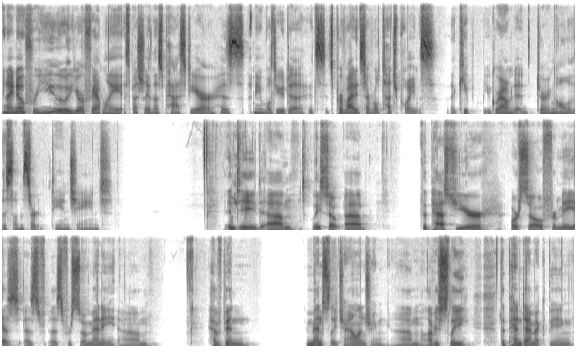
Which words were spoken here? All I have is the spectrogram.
and I know for you, your family, especially in this past year, has enabled you to, it's, it's provided several touch points that keep you grounded during all of this uncertainty and change. Indeed, um, Lisa. Uh, the past year or so for me, as, as, as for so many, um, have been immensely challenging. Um, obviously, the pandemic being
